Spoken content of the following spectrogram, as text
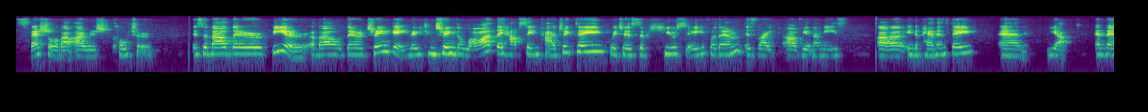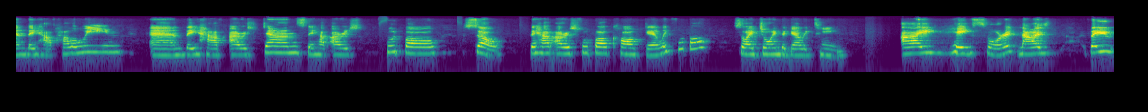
special about Irish culture? It's about their beer, about their drinking. They can drink a lot. They have St. Patrick Day, which is a huge day for them. It's like uh, Vietnamese uh, Independence Day, and yeah, and then they have Halloween, and they have Irish dance, they have Irish football. So they have Irish football called Gaelic football. So I joined the Gaelic team. I hate sport now. I they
